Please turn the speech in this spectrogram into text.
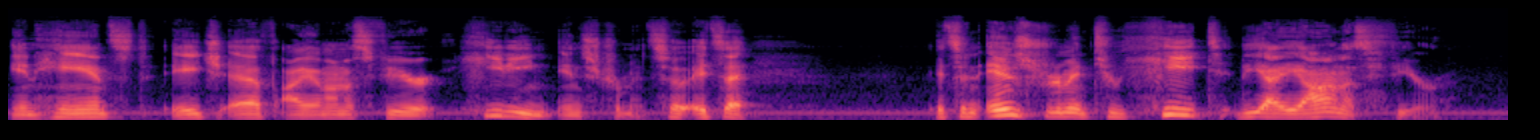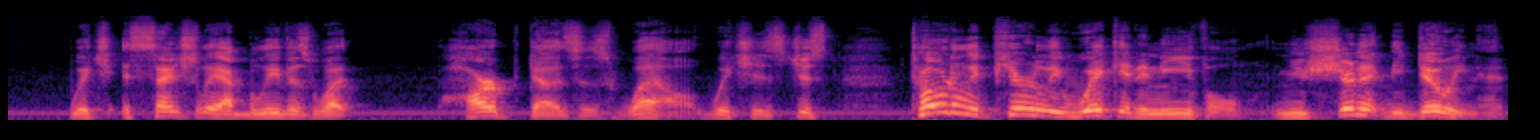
enhanced HF ionosphere heating instrument. So it's a it's an instrument to heat the ionosphere, which essentially I believe is what HAARP does as well, which is just totally purely wicked and evil, and you shouldn't be doing it.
